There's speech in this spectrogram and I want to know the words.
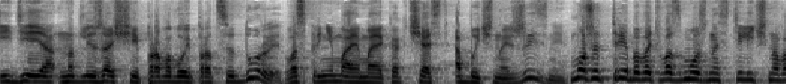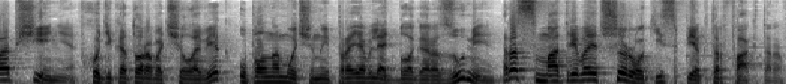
Идея надлежащей правовой процедуры, воспринимаемая как часть обычной жизни, может требовать возможности личного общения, в ходе которого человек, уполномоченный проявлять благоразумие, рассматривает широкий спектр факторов.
